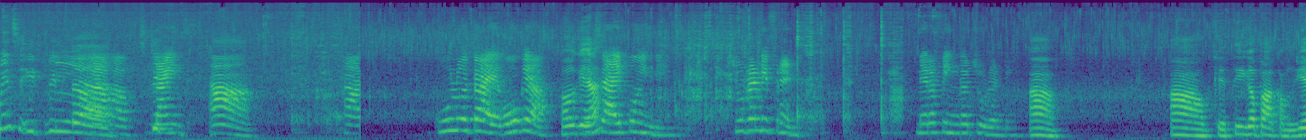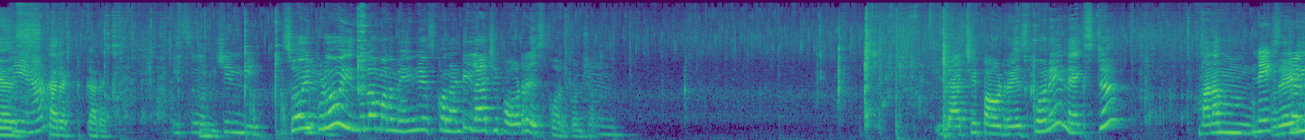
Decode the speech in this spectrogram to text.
means it will line cool होता है हो गया हो गया? ఇది అయిపోయింది చూడండి ఫ్రెండ్స్ మేరా ఫింగర్ చూడండి ఓకే తీగ పాకం ఎస్ తీగనా? కరెక్ట్ కరెక్ట్ ఇది వచ్చింది. సో ఇప్పుడు ఇందులో మనం ఏం చేసుకోవాలంటే ఇలాచీ పౌడర్ వేసుకోవాలి కొంచెం. ఇలాచీ పౌడర్ వేసుకొని నెక్స్ట్ మనం రెడీ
